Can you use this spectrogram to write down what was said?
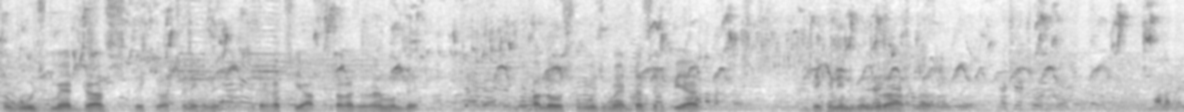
সবুজ ম্যাড্রাস দেখতে পাচ্ছেন এখানে। দেখাচ্ছি আটশো টাকা জোড়ার মধ্যে। ভালো সবুজ ম্যাড্রাসের পেয়ার। দেখে নিন বন্ধুরা আপনার। একশো একশো ভালো ভাই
